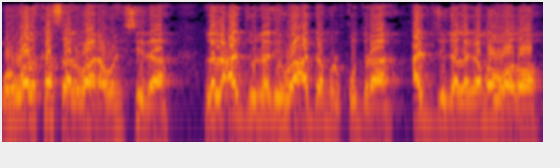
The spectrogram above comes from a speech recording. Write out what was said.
Wa huwa alkasal waana wahsida. Lalcajzu aladii huwa cadamu lqudra cajziga lagama wado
